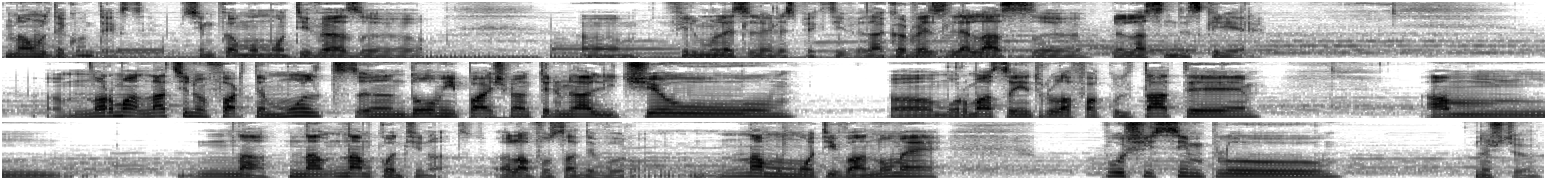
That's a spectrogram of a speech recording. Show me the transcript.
Mai multe contexte. Simt că mă motivează uh, filmulețele respective. Dacă vreți, le las, uh, le las în descriere. Uh, normal, n-a ținut foarte mult. În 2014 am terminat liceu, uh, urma să intru la facultate, am na, n-am, n-am continuat. Ăla a fost adevărul. N-am un motiv anume, pur și simplu, nu știu,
